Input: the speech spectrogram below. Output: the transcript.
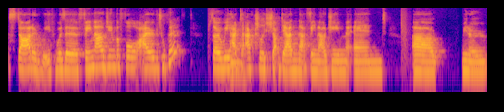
started with was a female gym before I overtook it so we had mm. to actually shut down that female gym and uh, you know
